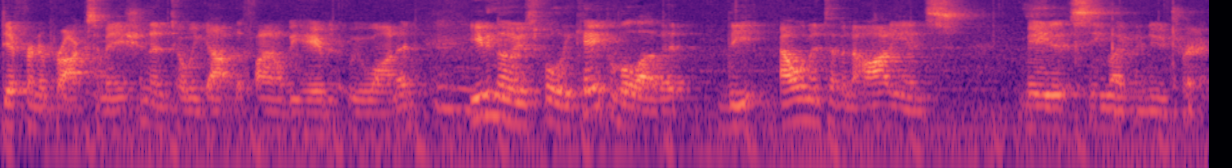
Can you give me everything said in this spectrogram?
different approximation until we got the final behavior that we wanted. Mm-hmm. Even though he was fully capable of it, the element of an audience made it seem like a new trick.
